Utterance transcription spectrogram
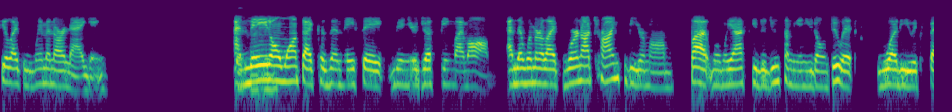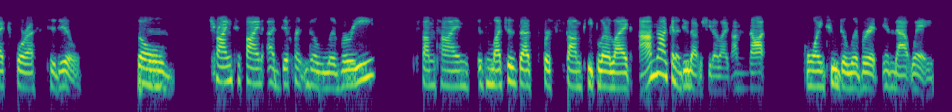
feel like women are nagging, and they don't want that because then they say, "Then you're just being my mom," and then women are like, "We're not trying to be your mom." But when we ask you to do something and you don't do it, what do you expect for us to do? So yeah. trying to find a different delivery sometimes as much as that's for some people are like, I'm not gonna do that, Rashida. Like I'm not going to deliver it in that way.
